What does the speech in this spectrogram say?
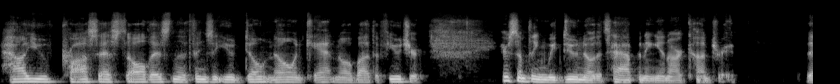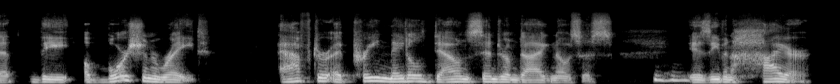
how you've processed all this and the things that you don't know and can't know about the future. Here's something we do know that's happening in our country that the abortion rate after a prenatal Down syndrome diagnosis Mhm. is even higher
